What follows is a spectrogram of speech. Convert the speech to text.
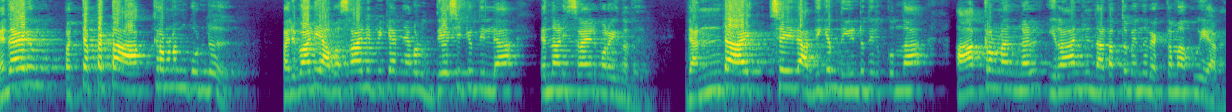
എന്തായാലും ഒറ്റപ്പെട്ട ആക്രമണം കൊണ്ട് പരിപാടി അവസാനിപ്പിക്കാൻ ഞങ്ങൾ ഉദ്ദേശിക്കുന്നില്ല എന്നാണ് ഇസ്രായേൽ പറയുന്നത്. രണ്ടാഴ്ചയിലധികം നീണ്ടു നിൽക്കുന്ന ആക്രമണങ്ങൾ ഇറാനിൽ നടത്തുമെന്ന് വ്യക്തമാക്കുകയാണ്.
